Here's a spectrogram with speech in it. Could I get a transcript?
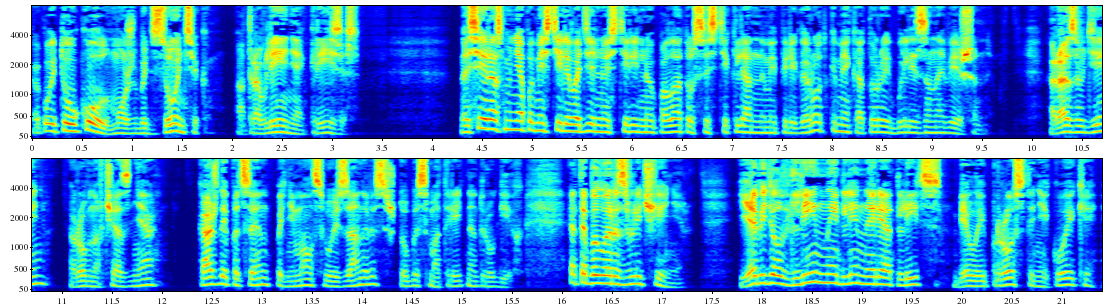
Какой-то укол, может быть, зонтиком, отравление, кризис. На сей раз меня поместили в отдельную стерильную палату со стеклянными перегородками, которые были занавешены. Раз в день, ровно в час дня, каждый пациент поднимал свой занавес, чтобы смотреть на других. Это было развлечение. Я видел длинный-длинный ряд лиц, белые простыни, койки,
